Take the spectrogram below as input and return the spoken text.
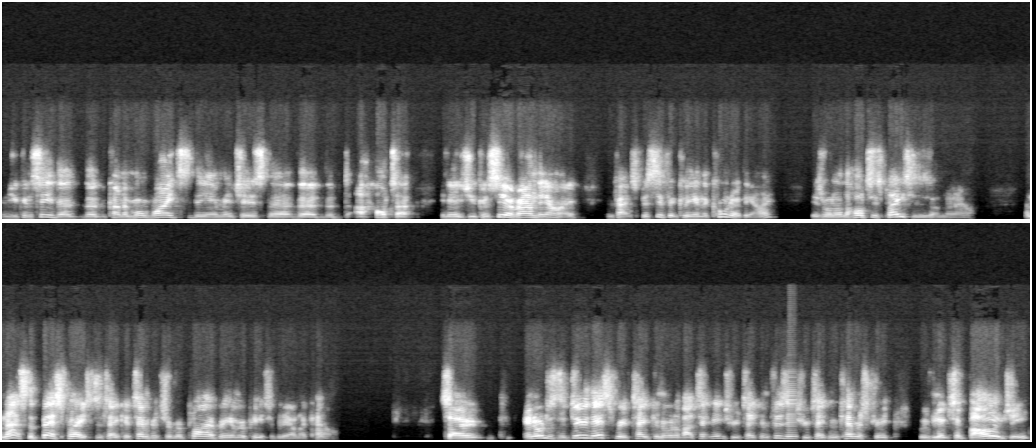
And you can see the, the kind of more white the image is, the, the, the hotter it is. You can see around the eye, in fact, specifically in the corner of the eye, is one of the hottest places on the cow. And that's the best place to take a temperature reliably and repeatedly on a cow. So in order to do this, we've taken all of our techniques, we've taken physics, we've taken chemistry, we've looked at biology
